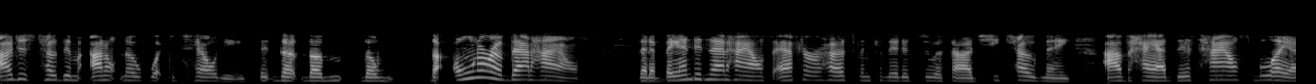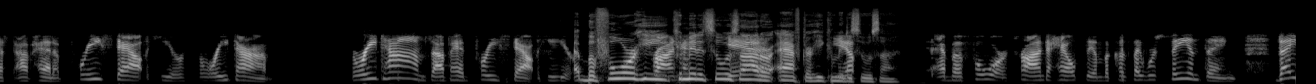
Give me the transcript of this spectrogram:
I just told them I don't know what to tell you. The the the the owner of that house that abandoned that house after her husband committed suicide, she told me, I've had this house blessed. I've had a priest out here three times. Three times I've had priests out here. Uh, before he Trying to- committed suicide or after he committed Yep. suicide? uh, before trying to help them because they were seeing things. They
